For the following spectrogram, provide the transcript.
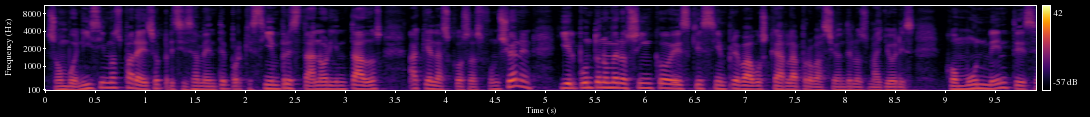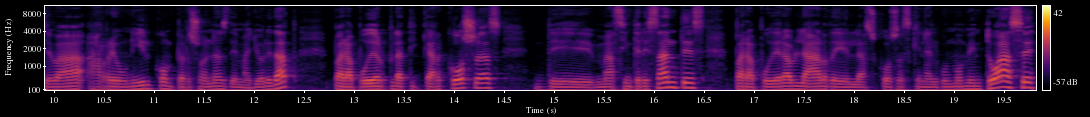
Son buenísimos para eso precisamente porque siempre están orientados a que las cosas funcionen. Y el punto número cinco es que siempre va a buscar la aprobación de los mayores. Comúnmente se va a reunir con personas de mayor edad para poder platicar cosas de más interesantes, para poder hablar de las cosas que en algún momento hace,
